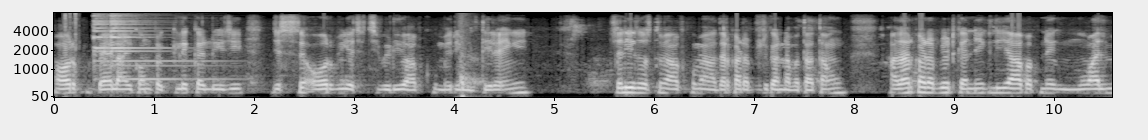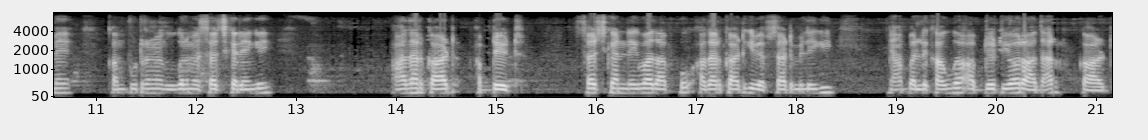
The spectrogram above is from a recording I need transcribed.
और बेल आइकॉन पर क्लिक कर लीजिए, जिससे और भी अच्छी अच्छी वीडियो आपको मेरी मिलती रहेंगी। चलिए दोस्तों, मैं आपको मैं आधार कार्ड अपडेट करना बताता हूँ। आधार कार्ड अपडेट करने के लिए आप अपने मोबाइल में, कंप्यूटर में, गूगल में सर्च करेंगे, आधार कार्ड अपडेट। सर्च करने के बाद आपको आधार कार्ड की वेबसाइट मिलेगी। यहाँ पर लिखा हुआ update your Aadhaar card.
